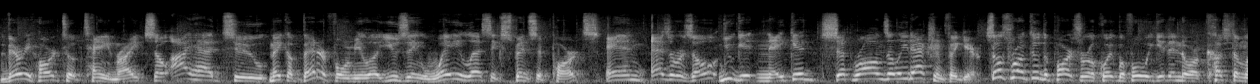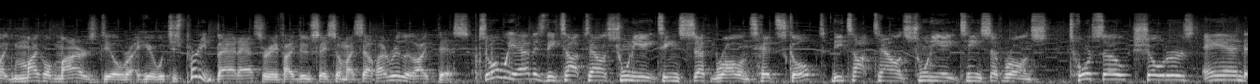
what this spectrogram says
Very hard to obtain, right? So I had to make a better formula using way less expensive parts and as a result, you get naked Seth Rollins Elite action figure. So let's run through the parts real quick before we get into our custom like Michael Myers deal right here, which is pretty badassery if I do say so myself. I really like this. So what we have is the Top Talents 2018 Seth Rollins head sculpt, the Top Talents 2018 Seth Rollins torso, shoulders, and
